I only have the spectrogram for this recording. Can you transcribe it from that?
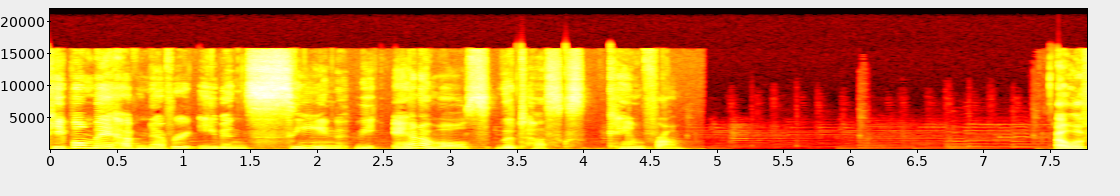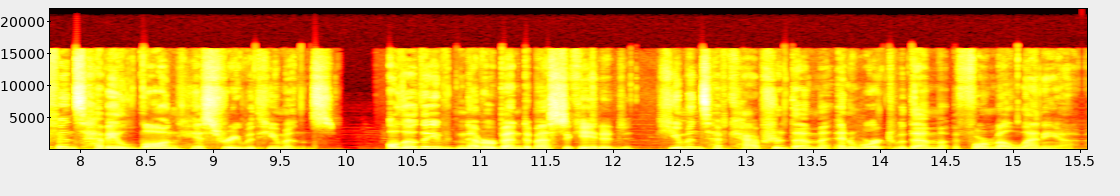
people may have never even seen the animals the tusks came from. Elephants have a long history with humans. Although they've never been domesticated, humans have captured them and worked with them for millennia.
